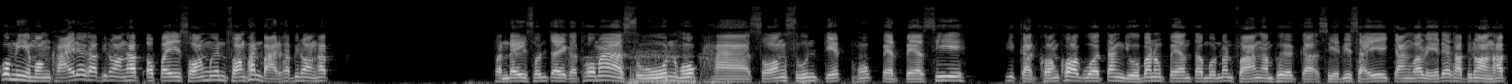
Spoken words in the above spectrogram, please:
ก้มนี่มองขายด้วยครับพี่น้องครับเอาไปสองหมื่นสองพันบาทครับพี่น้องครับท่านใดสนใจก็โทรมาศูนย์หกห้าสองศูนย์เจ็ดหกแปดแปดสี่พิกัดของคอกวัวตั้งอยู่บ้านน้องแปนตำบลบ้านฝางอำเภอกเกษตรวิสัยจังหวัดเลยได้ครับพี่น้องครับ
